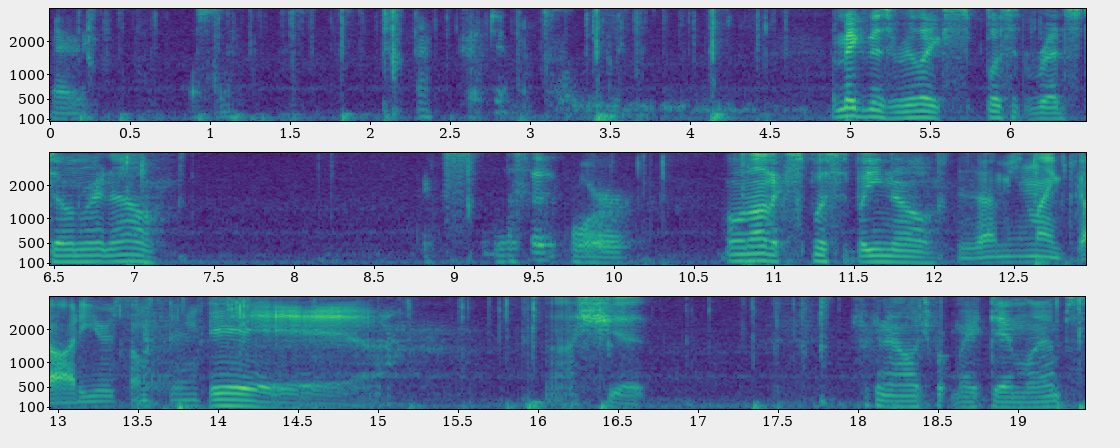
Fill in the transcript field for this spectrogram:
Maybe. Possibly. Ah, God damn it. I'm making this really explicit redstone right now. Explicit or Well, not explicit, but you know. Does that mean like gaudy or something? Yeah. Ah, shit. Fucking Alex broke my damn lamps.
